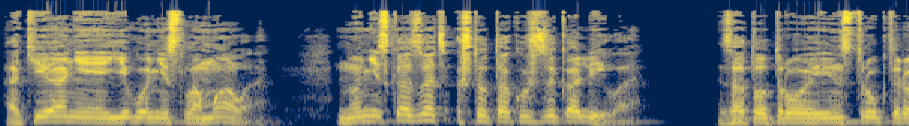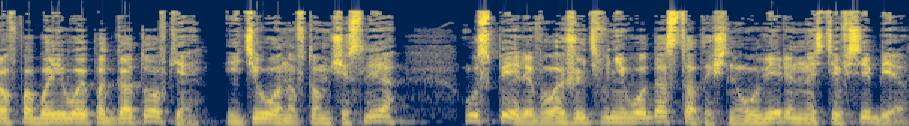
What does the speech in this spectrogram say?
Океания его не сломала, но не сказать, что так уж закалила. Зато трое инструкторов по боевой подготовке, и Тиона в том числе, успели вложить в него достаточно уверенности в себе,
